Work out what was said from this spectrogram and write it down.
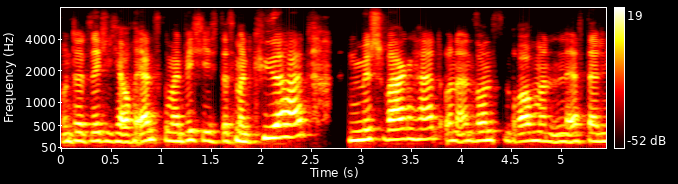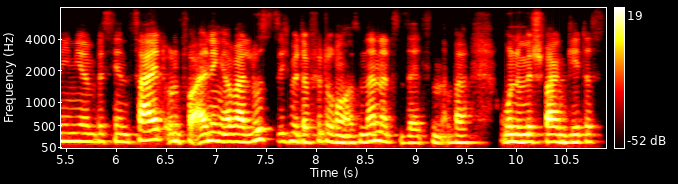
und tatsächlich auch ernst gemeint, wichtig ist, dass man Kühe hat, einen Mischwagen hat und ansonsten braucht man in erster Linie ein bisschen Zeit und vor allen Dingen aber Lust, sich mit der Fütterung auseinanderzusetzen. Aber ohne Mischwagen geht es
